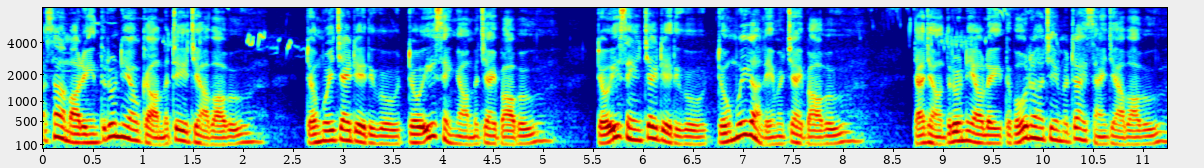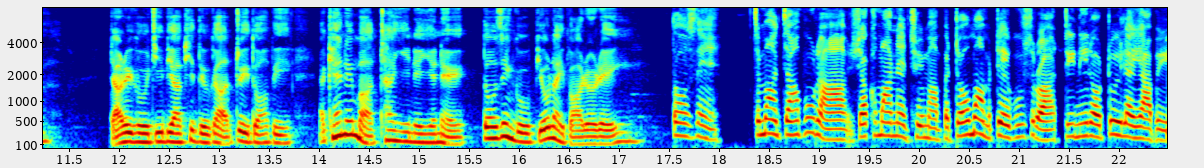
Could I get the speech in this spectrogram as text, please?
အဆမာရင်သူတို့နှစ်ယောက်ကမတည့်ကြပါဘူး။ဒုံမွေးကြိုက်တဲ့သူကိုဒေါ်အေးစိန်ကမကြိုက်ပါဘူး။ ဒေါ်အေးစိန်ကြိုက်တဲ့သူကိုဒုံမွေးကလည်းမကြိုက်ပါဘူး။ဒါကြောင့်သူတို့နှစ်ယောက်လည်းသဘောထားချင်းမတိုက်ဆိုင်ကြပါဘူး။ဒါတွေကိုကြည်ပြဖြစ်သူကတွေ့သွားပြီးအခန်းထဲမှာထိုင်ရည်နေရင်းနဲ့တော်စင်ကိုပြောလိုက်ပါတော့တယ်တော်စင်ကျမကြားဘူးတာရက်ခမနဲ့ချွေးမဘတော်မှမတည့်ဘူးဆိုတာဒီနေ့တော့တွေးလိုက်ရပြီ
